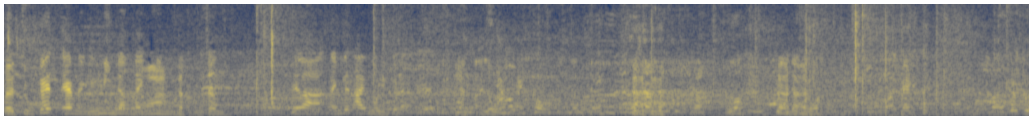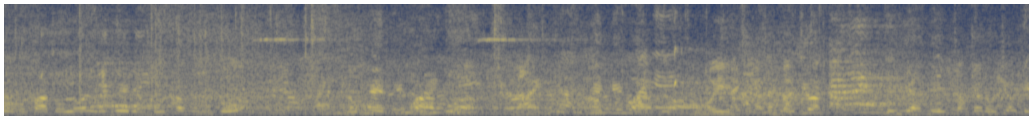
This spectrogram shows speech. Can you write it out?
Rồi chung kết em đánh Minh đang đánh mình gật của chân Thế là anh biết ai vô địch rồi đấy Nhân phải lùn đánh cầu của nhân Đúng không? Đúng không? Cùng một pha cầu lỗi của Duy điểm 4-0 cho Minh Phú. Giống hệt kết quả của giống hệt kết quả của trận đấu trước. Tuy nhiên thì trong trận đấu trước thì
